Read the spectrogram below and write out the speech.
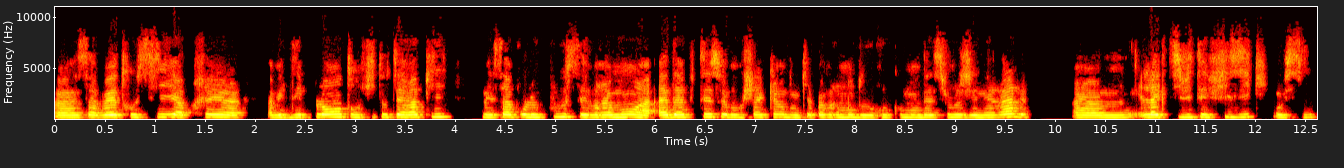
ça va être aussi après avec des plantes en phytothérapie. Mais ça, pour le coup, c'est vraiment à adapter selon chacun. Donc, il n'y a pas vraiment de recommandations générales. L'activité physique aussi.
